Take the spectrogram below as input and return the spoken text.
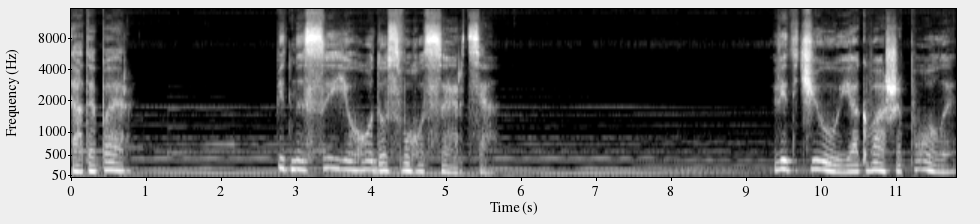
А тепер піднеси його до свого серця. Відчуй, як ваше поле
